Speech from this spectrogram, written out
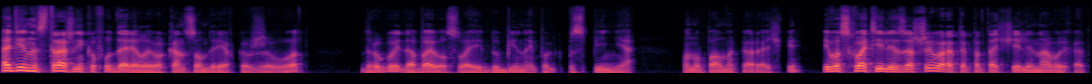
Один из стражников ударил его концом древка в живот, другой добавил своей дубиной по, по спине. Он упал на карачки. Его схватили за шиворот и потащили на выход.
